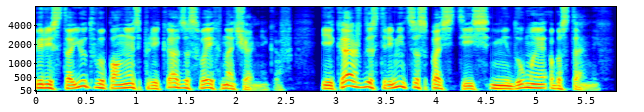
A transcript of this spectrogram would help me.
перестают выполнять приказы своих начальников, и каждый стремится спастись, не думая об остальных.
